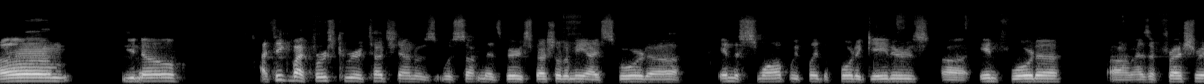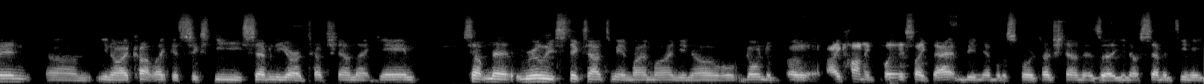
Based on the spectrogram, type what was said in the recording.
Um, you know, I think my first career touchdown was was something that's very special to me. I scored uh, in the swamp. We played the Florida Gators uh, in Florida um, as a freshman, um, you know, I caught like a 60, 70 yard touchdown that game. something that really sticks out to me in my mind. You know, going to an iconic place like that and being able to score a touchdown as a you know 17, 18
